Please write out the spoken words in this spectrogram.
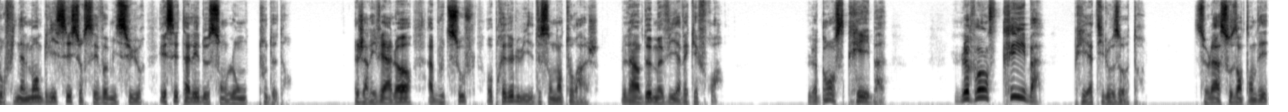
pour finalement glisser sur ses vomissures et s'étaler de son long tout dedans. J'arrivai alors, à bout de souffle, auprès de lui et de son entourage. L'un d'eux me vit avec effroi. Le grand scribe Le grand scribe cria-t-il aux autres. Cela sous-entendait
